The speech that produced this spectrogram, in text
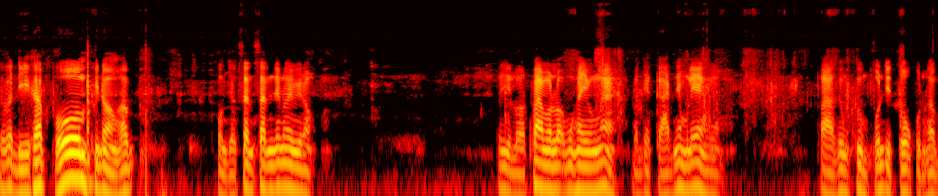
สวัสดีครับผมพี่น้องครับ ผมจากสั้นๆจังเลยพี่น้องไปหลอดฟ้ามาเลาะมงไห้มงหน้าบรรยากาศย่ำแรงพี่น้องฟ้าครึมๆฝนติดตกคุณครับ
